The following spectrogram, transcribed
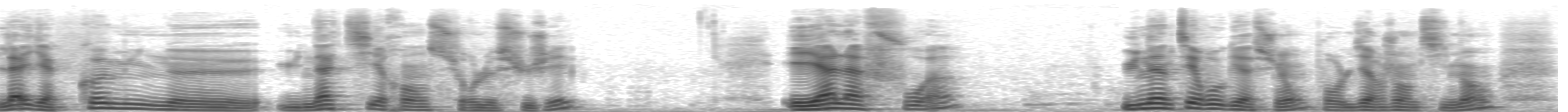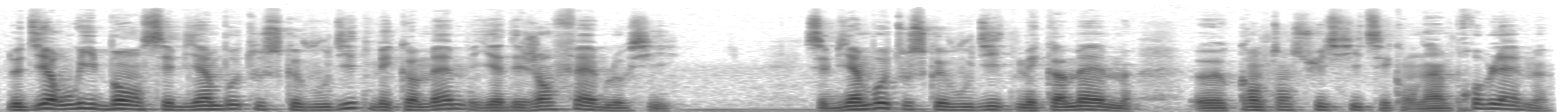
Là, il y a comme une, attirance sur le sujet, et à la fois une interrogation, pour le dire gentiment, de dire oui, bon, c'est bien beau tout ce que vous dites, mais quand même, il y a des gens faibles aussi. C'est bien beau tout ce que vous dites, mais quand même, euh, quand on suicide, c'est qu'on a un problème.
